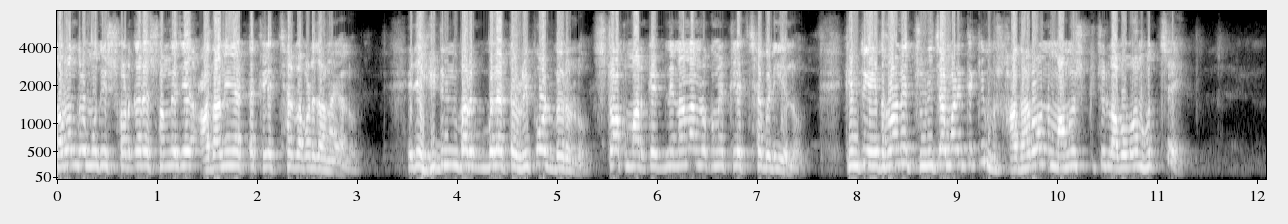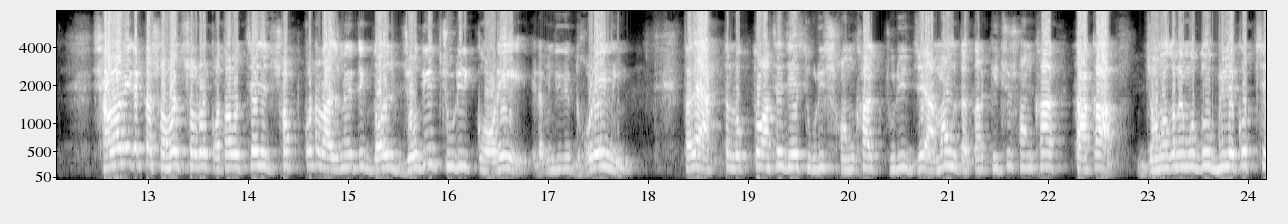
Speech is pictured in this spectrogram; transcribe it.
নরেন্দ্র মোদীর সরকারের সঙ্গে যে আদানির একটা ক্লেচ্ছার ব্যাপারে জানা গেল। এই যে হিডেনবার্গ বলে একটা রিপোর্ট বেরোলো স্টক মার্কেট নিয়ে নানান রকমের ক্লেচ্ছা বেরিয়ে এলো। কিন্তু এই ধরনের চুরি চামারিতে কি সাধারণ মানুষ কিছু লাভবান হচ্ছে? স্বাভাবিক একটা সহজ সরল কথা হচ্ছে যে সবকটা রাজনৈতিক দল যদি চুরি করে, এটা আমি যদি ধরে নিই, তাহলে একটা লোক তো আছে যে চুরির সংখ্যা, চুরির যে অ্যামাউন্টটা তার কিছু সংখ্যা টাকা জনগণের মধ্যেও বিলে করছে।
